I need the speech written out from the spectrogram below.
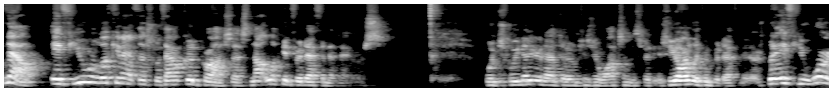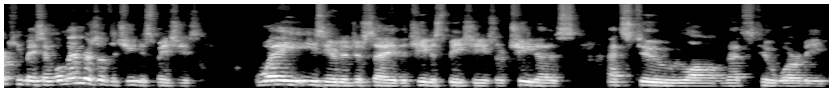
Now, if you were looking at this without good process, not looking for definite errors, which we know you're not doing because you're watching this video, so you are looking for definite errors. But if you weren't, you may say, well, members of the cheetah species, way easier to just say the cheetah species or cheetahs that's too long, that's too wordy,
